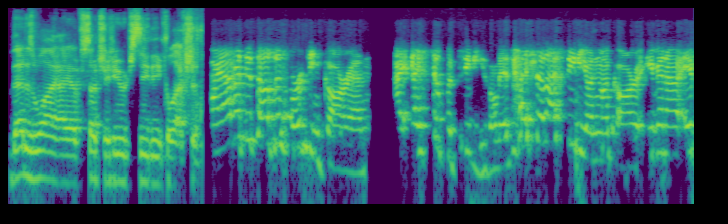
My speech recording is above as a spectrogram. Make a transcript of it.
that is why I have such a huge CD collection. I have a 2014 car and I, I still put CDs on it. I still have CD on my car. Even uh, if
